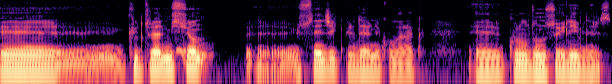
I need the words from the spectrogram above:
e, kültürel misyon e, üstlenecek bir dernek olarak e, kurulduğunu söyleyebiliriz.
